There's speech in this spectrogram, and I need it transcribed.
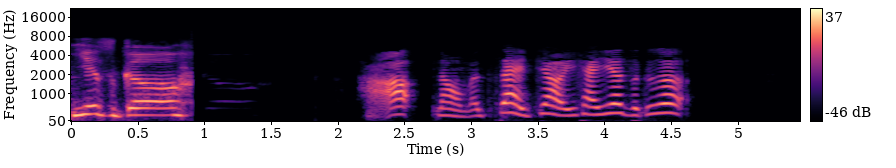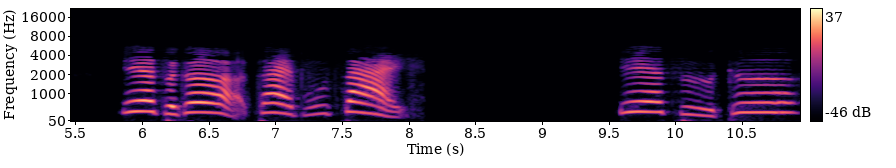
椰子哥，好，那我们再叫一下椰子哥，椰子哥在不在？椰子哥，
